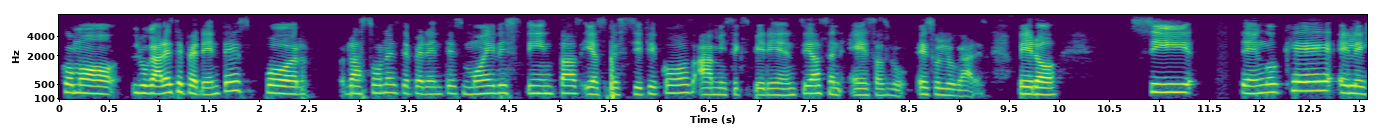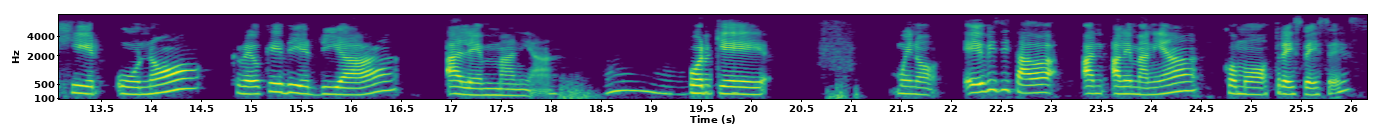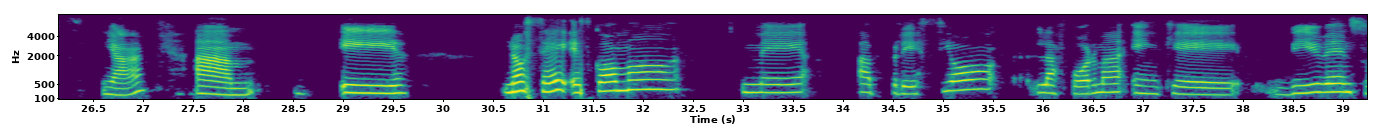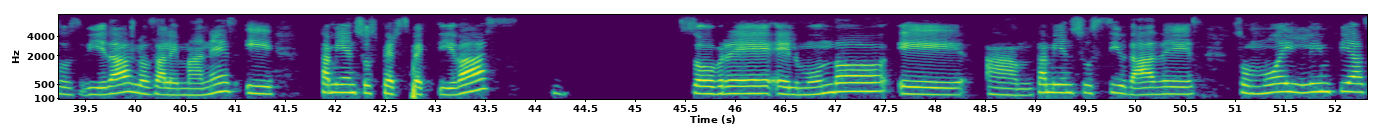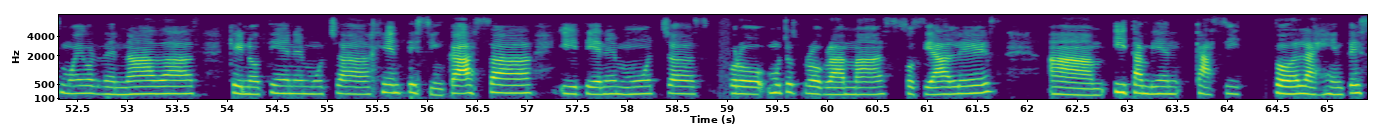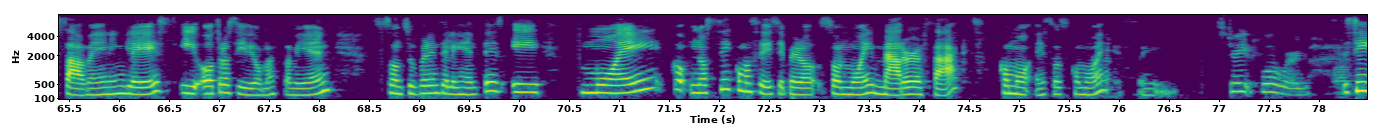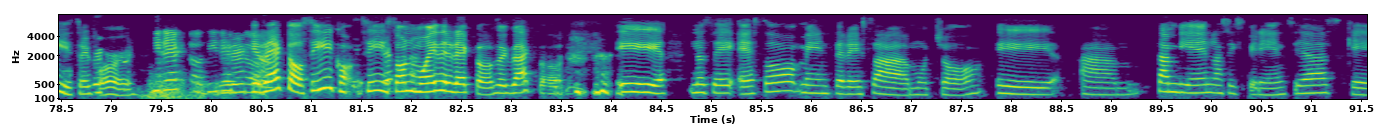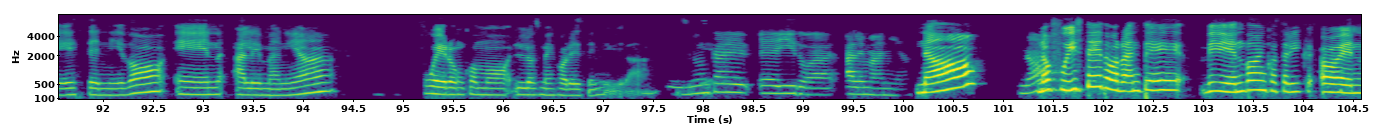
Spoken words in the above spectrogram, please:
como lugares diferentes por razones diferentes muy distintas y específicos a mis experiencias en esas, lu- esos lugares. Pero si tengo que elegir uno, creo que diría Alemania, Oh, porque, bueno, he visitado Alemania como tres veces, ¿ya? Y no sé, es como me aprecio la forma en que viven sus vidas los alemanes y también sus perspectivas sobre el mundo y am, también sus ciudades. Son muy limpias, muy ordenadas, que no tienen mucha gente sin casa y tienen muchas pro- muchos programas sociales y también casi toda la gente sabe en inglés y otros idiomas también. Son súper inteligentes y muy, no sé cómo se dice, pero son muy matter of fact, como eso es como es. Straightforward. Sí, straightforward. Directo, directo. Directo, sí, sí, son muy directos, exacto. Y no sé, eso me interesa mucho. Y am, también las experiencias que he tenido en Alemania fueron como los mejores de mi vida. Nunca he, he ido a Alemania. ¿No? ¿No? ¿No fuiste durante viviendo en Costa Rica o en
